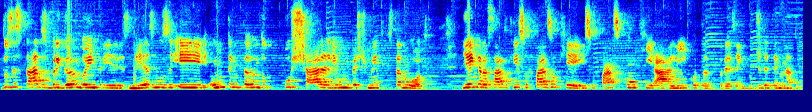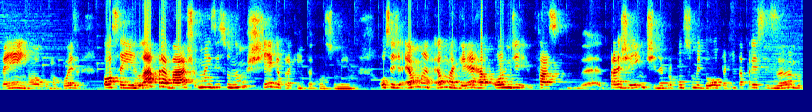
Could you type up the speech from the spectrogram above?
dos estados brigando entre eles mesmos e um tentando puxar ali um investimento que está no outro. E é engraçado que isso faz o quê? Isso faz com que a alíquota, por exemplo, de determinado bem ou alguma coisa possa ir lá para baixo, mas isso não chega para quem está consumindo. Ou seja, é uma, é uma guerra onde faz é, para a gente, né, para o consumidor, para quem está precisando,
